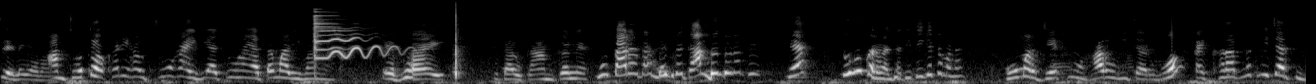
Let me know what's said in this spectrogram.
છે લઈ આવવા આમ જોતો ખરી હાવ ચૂહાઈ ગયા ચૂહાયા તમારી વાંહે એ ભાઈ તું તારું કામ કર ને. હું તારે તાર બેજ કઈ કામ ધંધો નથી હે? તું શું કરવા જતી હતી કે તો મને હું મારા જેઠનું સારું વિચારું હો? કાંઈ ખરાબ નથી વિચારતી?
